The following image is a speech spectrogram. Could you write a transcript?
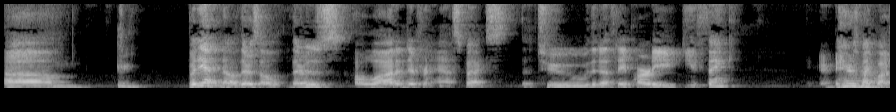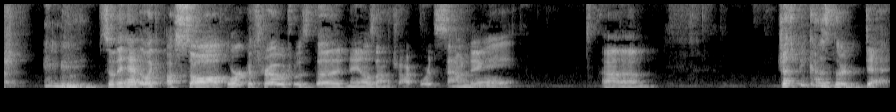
Um, but yeah, no, there's a there's a lot of different aspects to the Death Day party. Do you think? Here's my question. so they had like a saw orchestra, which was the nails on the chalkboard sounding. right. Um, just because they're dead,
